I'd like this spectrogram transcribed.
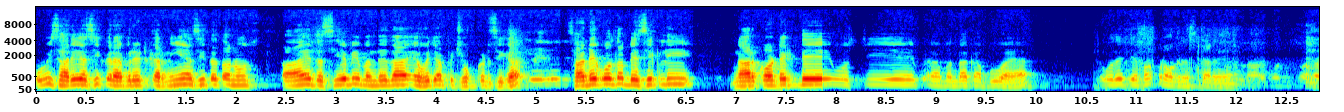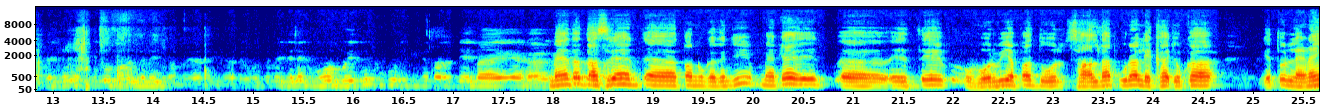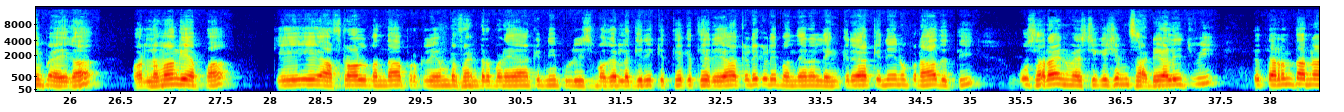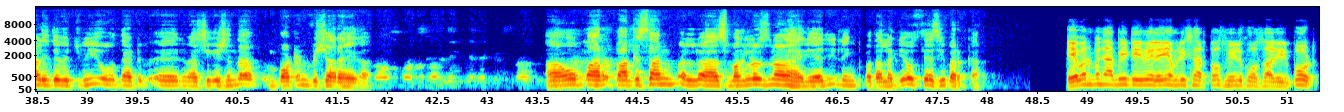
ਉਹ ਵੀ ਸਾਰੇ ਅਸੀਂ ਕੋਰੈਬੋਰੇਟ ਕਰਨੀ ਹੈ ਅਸੀਂ ਤਾਂ ਤੁਹਾਨੂੰ ਤਾਂ ਇਹ ਦਸੀਏ ਵੀ ਬੰਦੇ ਦਾ ਇਹੋ ਜਿਹਾ ਪਿਛੋਕੜ ਸੀਗਾ। ਸਾਡੇ ਕੋਲ ਤਾਂ ਬੇਸਿਕਲੀ ਨਾਰਕੋਟਿਕ ਦੇ ਉਸ 'ਚ ਹੀ ਇਹ ਅ, ਬੰਦਾ ਕਾਬੂ ਆਇਆ। ਉਹਦੇ 'ਚ ਆਪਾਂ ਪ੍ਰੋਗਰੈਸ ਕਰ ਰਹੇ ਹਾਂ। ਮੈਂ ਤਾਂ ਦੱਸ ਰਿਹਾ ਅ, ਤੁਹਾਨੂੰ ਗਗਨ ਜੀ ਮੈਂ ਕਿਹਾ ਇਹ, ਅ, ਇਹ ਤੇ ਹੋਰ ਵੀ ਆਪਾਂ ਦੋ ਸਾਲ ਦਾ ਪੂਰਾ ਲੇਖਾ ਜੋਖਾ ਇਹ ਤੋਂ ਲੈਣਾ ਹੀ ਪਏਗਾ ਔਰ ਲਵਾਂਗੇ ਆਪਾਂ ਕਿ ਇਹ ਆਫਟਰ ਆਲ ਬੰਦਾ ਪ੍ਰੋਕਲੇਮਡ ਅਫੈਂਡਰ ਬਣਿਆ ਕਿੰਨੀ ਪੁਲਿਸ ਮਗਰ ਲੱਗੀ ਰਹੀ ਕਿੱਥੇ ਕਿੱਥੇ ਰਿਹਾ ਕਿਹੜੇ ਕਿਹੜੇ ਬੰਦਿਆਂ ਨਾਲ ਲਿੰਕ ਰਿਹਾ ਕਿੰਨੇ ਇਹਨੂੰ ਪਨਾਹ ਦਿੱਤੀ ਉਹ ਸਾਰਾ ਇਨਵੈਸਟੀਗੇਸ਼ਨ ਸਾਡੇ ਵਾਲੀ ਚ ਵੀ ਤੇ ਤਰਨਤਾਰਨ ਵਾਲੀ ਦੇ ਵਿੱਚ ਵੀ ਉਹ ਦੈਟ ਇਨਵੈਸਟੀਗੇਸ਼ਨ ਦਾ ਇੰਪੋਰਟੈਂਟ ਵਿਸ਼ਾ ਰਹੇਗਾ। ਹਾਂ ਉਹ ਪਾਰ- ਪਾਕਿਸਤਾਨ ਸਮਗਲਰਸ ਨਾਲ ਹੈਗੇ ਆ ਜੀ, ਲਿੰਕ ਪਤਾ ਲੱਗਿਆ, ਉਸ ਤੇ ਅਸੀਂ ਵਰਕ ਕਰ ਏਵਨ ਪੰਜਾਬੀ ਟੀਵੀ ਲਈ ਅੰਮ੍ਰਿਤਸਰ ਤੋਂ ਸੁਨੀਲ ਖੋਸਲਾ ਦੀ ਰਿਪੋਰਟ।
